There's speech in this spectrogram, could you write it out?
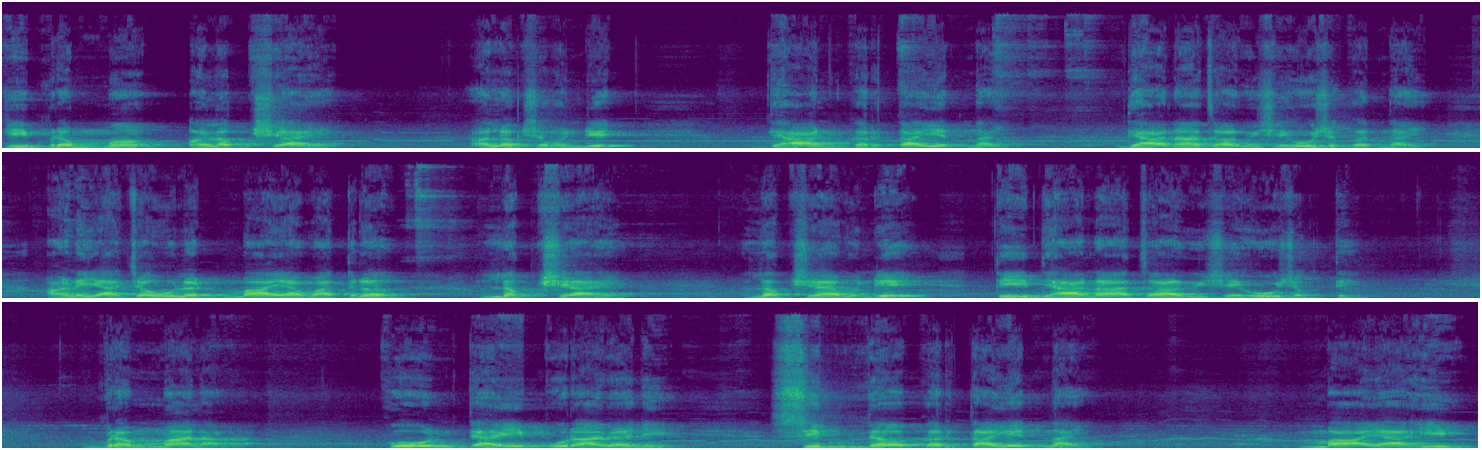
की ब्रह्म अलक्ष आहे. अलक्ष म्हणजे ध्यान करता येत नाही. ध्यानाचा विषय होऊ शकत नाही. आणि याच्या उलट माया मात्र लक्ष आहे. लक्ष आहे म्हणजे ती ध्यानाचा विषय होऊ शकते. ब्रह्माला कोणत्याही पुराव्याने सिद्ध करता येत नाही. माया ही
